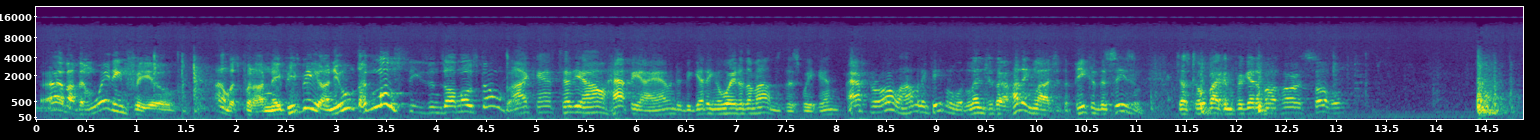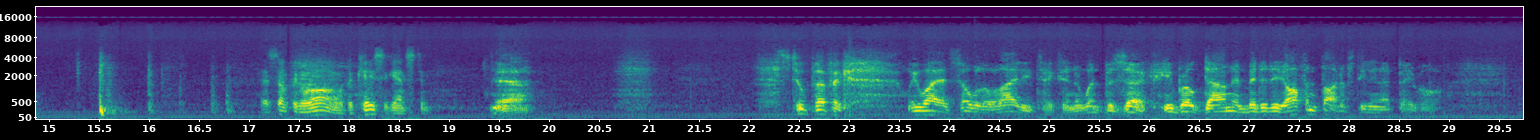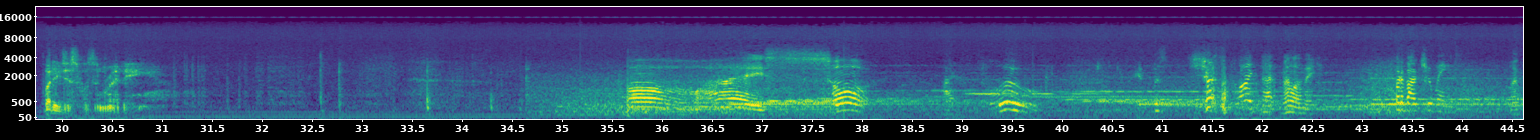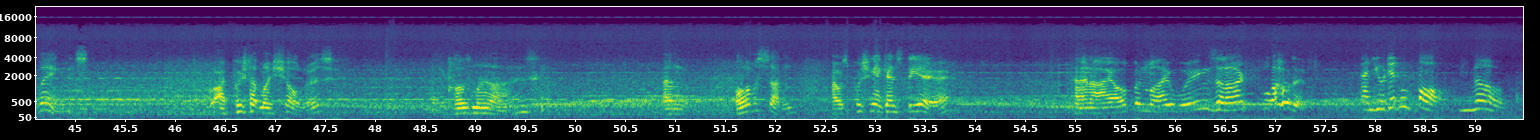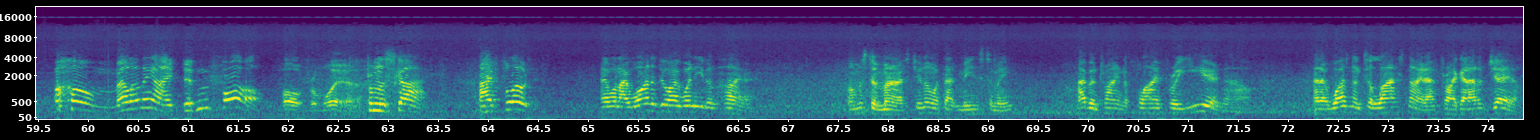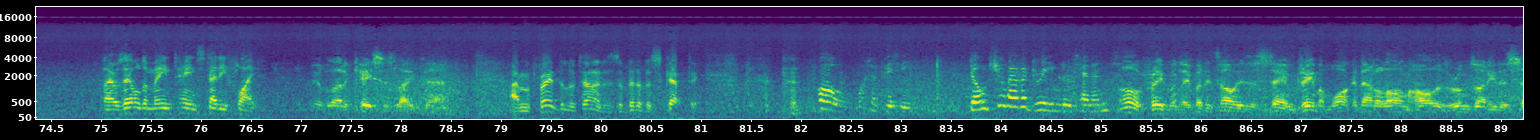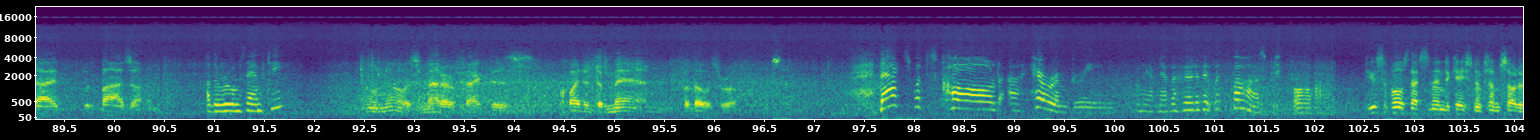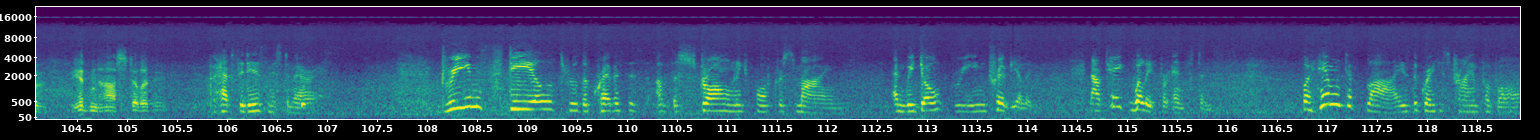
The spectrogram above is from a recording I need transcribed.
Herb, I've been waiting for you. I almost put out an APB on you. The most season's almost over. I can't tell you how happy I am to be getting away to the mountains this weekend. After all, how many people would lend you their hunting lodge at the peak of the season? Just hope I can forget about Horace Sobel. There's something wrong with the case against him. Yeah. It's too perfect. We wired Sobel to a lie detector and it went berserk. He broke down and admitted he often thought of stealing that payroll. But he just wasn't ready. Oh, I soared. I flew. It was just like that, Melanie. What about your wings? My wings. Well, I pushed up my shoulders and closed my eyes. And all of a sudden, I was pushing against the air. And I opened my wings and I floated. And you didn't fall. No. Oh, Melanie, I didn't fall. Fall from where? From the sky. I floated. And when I wanted to, I went even higher. Well, Mr. Maris, do you know what that means to me? I've been trying to fly for a year now. And it wasn't until last night, after I got out of jail, that I was able to maintain steady flight. We have a lot of cases like that. I'm afraid the lieutenant is a bit of a skeptic. Oh, what a pity. Don't you ever dream, Lieutenant? Oh, frequently, but it's always the same dream. I'm walking down a long hall. There's rooms on either side with bars on them. Are the rooms empty? Oh, no. As a matter of fact, there's quite a demand for those rooms. That's what's called a harem dream. Only I've never heard of it with bars before. Do you suppose that's an indication of some sort of hidden hostility? Perhaps it is, Mr. Maris. Dreams steal through the crevices of the strongly fortress minds, and we don't dream trivially. Now, take Willie, for instance. For him to fly is the greatest triumph of all.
